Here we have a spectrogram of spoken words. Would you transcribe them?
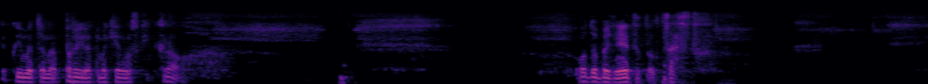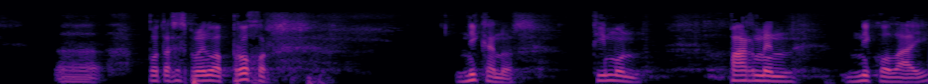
како името на првиот македонски крал. од Обединетото царство. Потоа се споменува Прохор, Никанор, Тимон, Пармен, Николај,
